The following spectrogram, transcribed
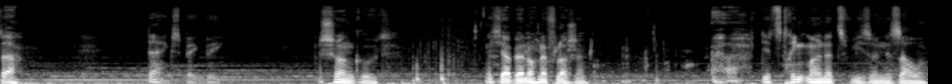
Da. Thanks, Bigby. Schon gut. Ich habe ja noch eine Flasche. Ah, Jetzt trink mal nicht wie so eine Sau.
